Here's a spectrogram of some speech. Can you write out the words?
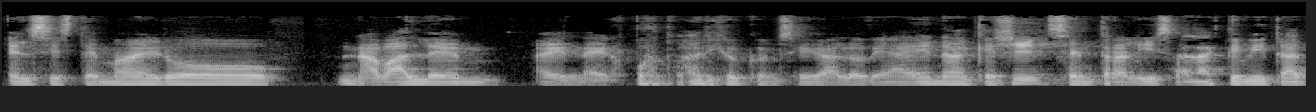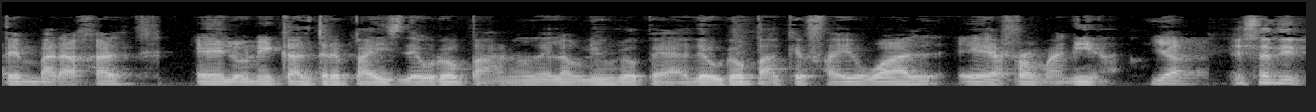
el sistema aeronaval de el aeroportuario consiga lo de AENA que Sí. centralitza l'activitat en Barajas eh, l'únic altre país d'Europa, no de la Unió Europea, d'Europa que fa igual és Romania. Ja. És a dir,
